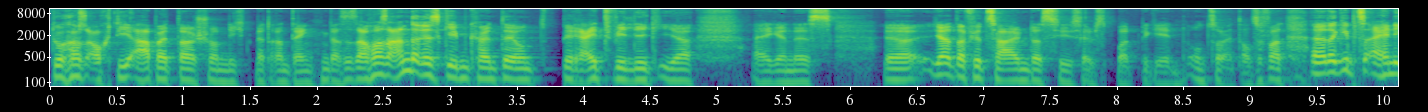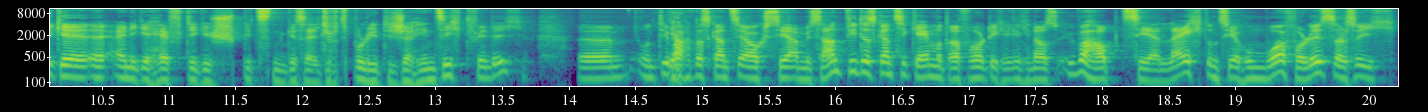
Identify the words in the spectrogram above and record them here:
durchaus auch die Arbeiter schon nicht mehr dran denken, dass es auch was anderes geben könnte und bereitwillig ihr eigenes äh, ja, dafür zahlen, dass sie Selbstmord begehen und so weiter und so fort. Äh, da gibt es einige, äh, einige heftige Spitzen gesellschaftspolitischer Hinsicht, finde ich. Ähm, und die ja. machen das Ganze auch sehr amüsant, wie das ganze Game, und darauf wollte ich eigentlich hinaus, überhaupt sehr leicht und sehr humorvoll ist. Also ich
